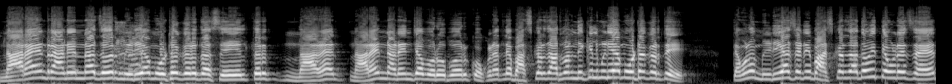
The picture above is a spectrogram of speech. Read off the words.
नारायण राणेंना जर मीडिया मोठं करत असेल तर नारायण नारायण राणेंच्या बरोबर कोकणातल्या भास्कर जाधवांना देखील मीडिया मोठं करते. त्यामुळे मीडियासाठी भास्कर जाधवही तेवढेच आहेत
